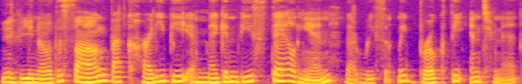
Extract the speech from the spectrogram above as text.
If you know the song by Cardi B and Megan Thee Stallion that recently broke the internet,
